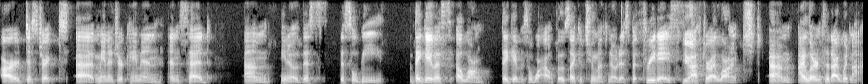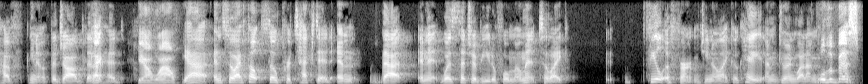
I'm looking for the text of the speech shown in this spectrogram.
our district uh, manager came in and said um, you know, this this will be. They gave us a long. They gave us a while, but it was like a two month notice. But three days Yeah. after I launched, um, I learned that I would not have, you know, the job that I Heck. had. Yeah. Wow. Yeah, and so I felt so protected, and that, and it was such a beautiful moment to like feel affirmed. You know, like okay, I'm doing what I'm. Well, the best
